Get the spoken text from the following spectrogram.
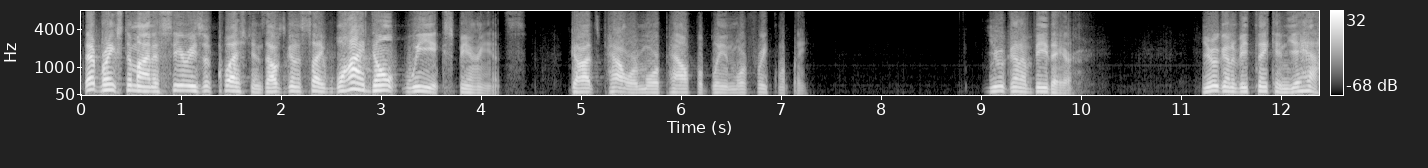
that brings to mind a series of questions. I was going to say, why don't we experience God's power more palpably and more frequently. You're going to be there. You're going to be thinking, yeah.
